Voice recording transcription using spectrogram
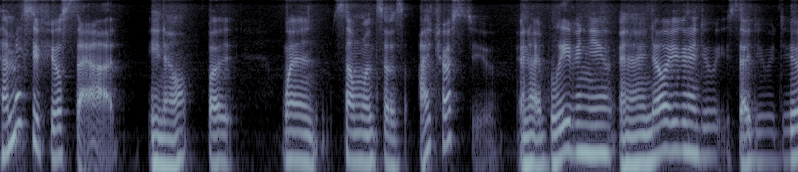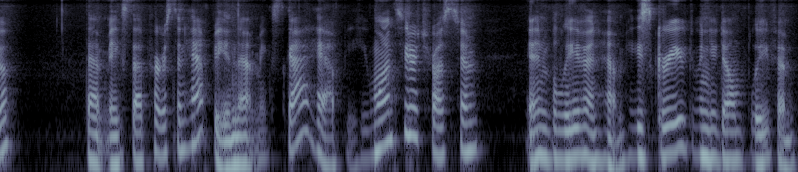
that makes you feel sad. You know, but when someone says, I trust you and I believe in you and I know you're going to do what you said you would do, that makes that person happy and that makes God happy. He wants you to trust Him and believe in Him. He's grieved when you don't believe Him,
